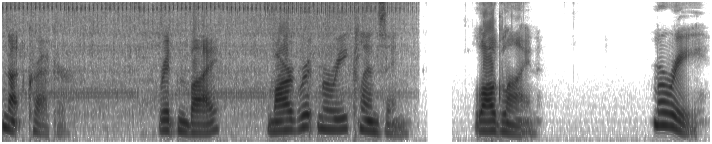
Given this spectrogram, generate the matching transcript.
Nutcracker. Written by Margaret Marie Klenzing. Logline Marie,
